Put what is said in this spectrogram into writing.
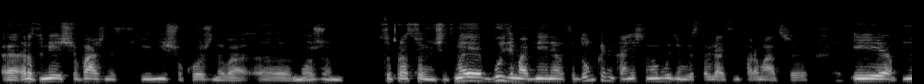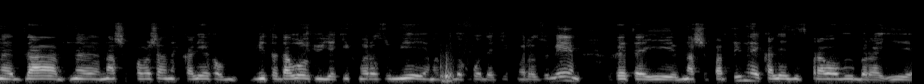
разумеючы важнасць і нішу кожнага можам супрацоўнічаць мы будем абменьвацца думкамі конечно мы будем выставляць інфармацыю і для наших паважаных калегаў метадалогію якіх мы разумеем і падыход якіх мы разумеем гэта і наши партыйныя калегі справа выбора і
